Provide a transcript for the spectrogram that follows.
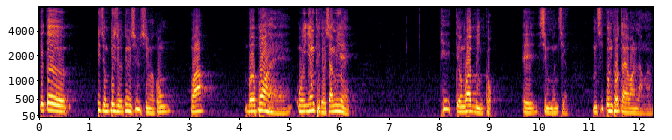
结果迄阵必须定想想啊讲。我无半下，有用去到啥物诶？去中华民国诶身份证，毋是本土台湾人啊！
